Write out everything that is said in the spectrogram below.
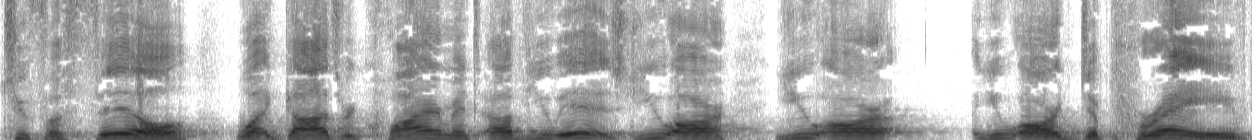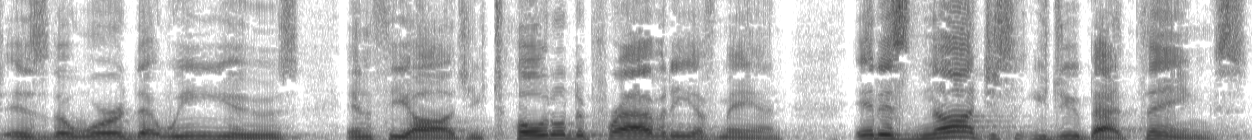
to fulfill what God's requirement of you is. You are, you are, you are depraved, is the word that we use in theology. Total depravity of man. It is not just that you do bad things,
